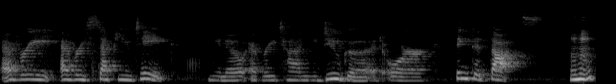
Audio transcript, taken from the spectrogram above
every every step you take, you know, every time you do good or think good thoughts. Mhm.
